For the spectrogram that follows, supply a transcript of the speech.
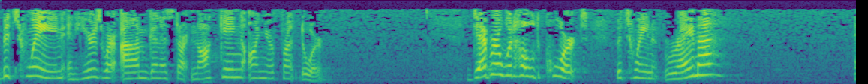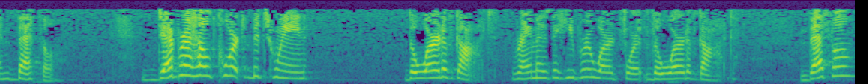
between, and here's where I'm going to start knocking on your front door. Deborah would hold court between Ramah and Bethel. Deborah held court between the Word of God. Ramah is the Hebrew word for the Word of God. Bethel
